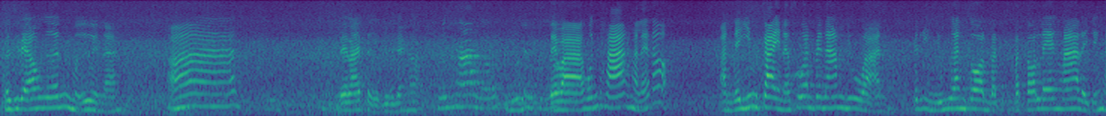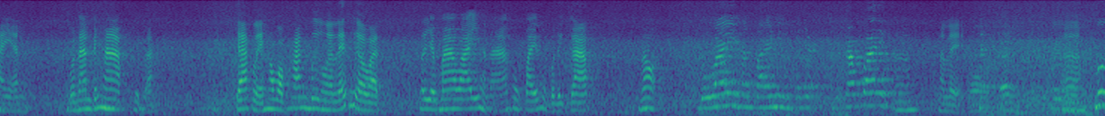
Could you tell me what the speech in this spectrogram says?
เพิ่นสิไปเอาเงินมืออื่นนะอ่าได้รายเติบอยู่ไปจังเนาะพื้นท่านเนาะแต่ว่าหนทางหันแหล้วเนาะอันได้ยินไก่นะส่วนไปน้ำอยู่ว่าอันไปหลินอยู่เพื่อนก่อนบัดบัดตอนแรงมาเลยจังให้อันวันนั้นไปหาบเห็นปะจากเลยเฮาว่าพังเบิ่งแล้วและเถื่อวัด เราอยากมาไว้หนนะคงไปผมบริกราบเนาะดูไว้ทางไปหนึ่งก็จะกลับไว้อืมนั่นแหละ เออ มือ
